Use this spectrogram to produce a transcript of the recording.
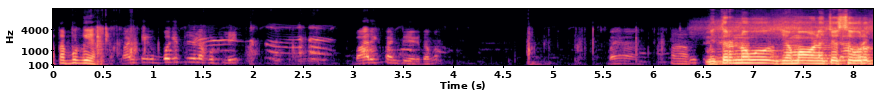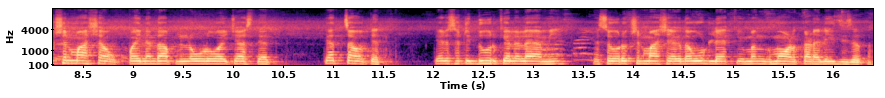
आता बघूया. मित्रांनो या मावळाच्या संरक्षण माशा पहिल्यांदा आपल्याला उडवायच्या असतात. त्याच चावत्यात. त्याच्यासाठी दूर केलेला आहे आम्ही. त्या संरक्षण माशा एकदा उडल्या की मग मावळ काढायला इझी जातं.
